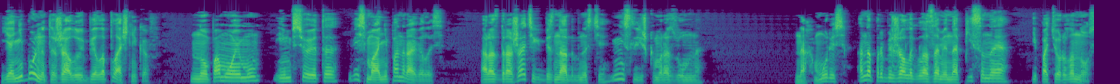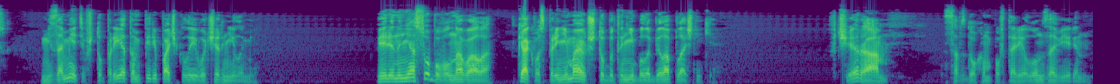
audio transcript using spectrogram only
Я не больно-то жалую белоплащников, но, по-моему, им все это весьма не понравилось. а раздражать их без надобности не слишком разумно. Нахмурясь, она пробежала глазами написанное и потерла нос, не заметив, что при этом перепачкала его чернилами. Перина не особо волновала, как воспринимают что бы то ни было белоплащники. «Вчера», — со вздохом повторил он, заверен.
